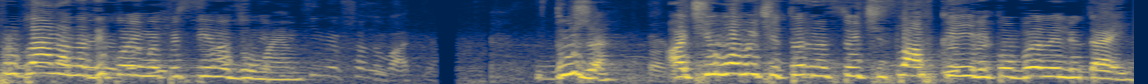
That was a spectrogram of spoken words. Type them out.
проблема, над якою ми постійно думаємо. Дуже. А чого ви 14 числа в Києві побили людей?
